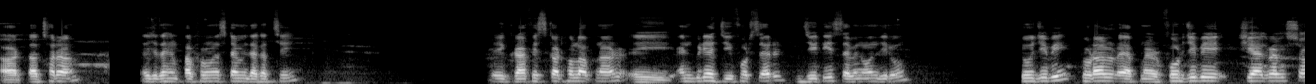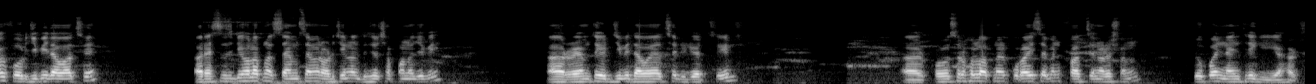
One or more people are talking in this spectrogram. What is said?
আর তাছাড়া, এই যে দেখেন পারফরমেন্সটা আমি দেখাচ্ছি। এই গ্রাফিক্স কার্ড হলো আপনার এই এনবিডিয়া জি ফোর্সের GT seven one zero two GB total আপনার ফোর জিবি শেয়ার গ্রাফিক্স সহ ফোর জিবি দেওয়া আছে। আর এসএসডি হলো আপনার স্যামসাং এর অরিজিনাল দুশো ছাপ্পান্ন জিবি আর র্যাম তো এইট জিবি দেওয়া আছে ডিডিআর থ্রির আর প্রসেসর হলো আপনার core i seven first generation two point nine three giga hertz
